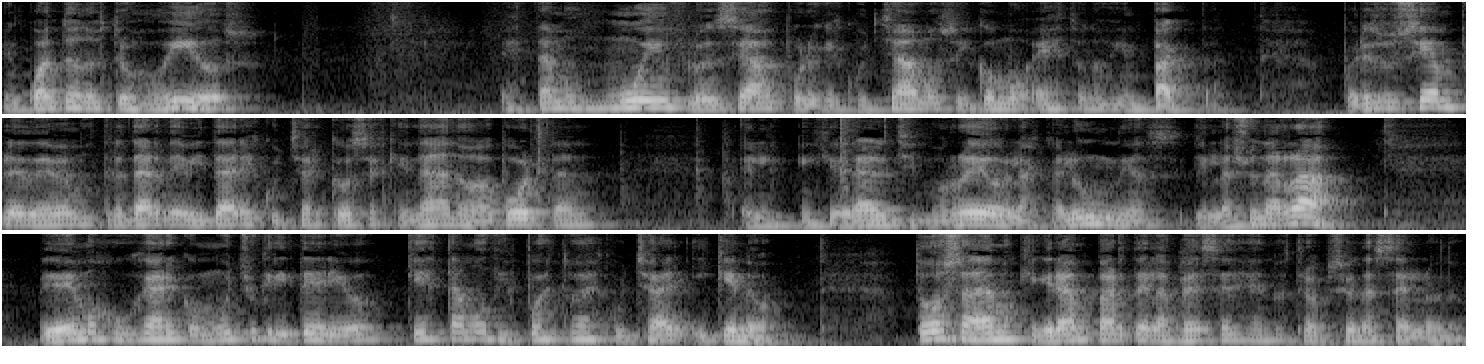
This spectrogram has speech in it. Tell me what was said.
En cuanto a nuestros oídos, estamos muy influenciados por lo que escuchamos y cómo esto nos impacta. Por eso siempre debemos tratar de evitar escuchar cosas que nada nos aportan, en general el chismorreo, las calumnias y la yuna ra. Debemos juzgar con mucho criterio qué estamos dispuestos a escuchar y qué no. Todos sabemos que gran parte de las veces es nuestra opción hacerlo o no.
